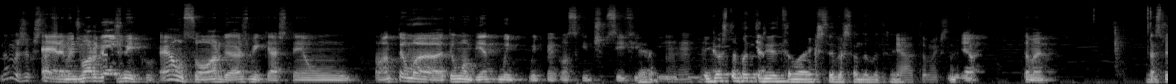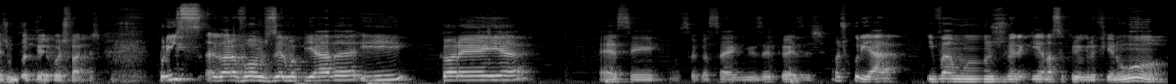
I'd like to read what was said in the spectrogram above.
Não, mas eu gostei. Era mesmo orgásmico. É um som orgásmico, acho que tem um. Pronto, tem, uma, tem um ambiente muito, muito bem conseguido, específico. É. E, Uhum. E gosto da bateria também, gostei bastante da bateria. Yeah, também gostei. Yeah, também. Dá-se mesmo bater com as facas. Por isso, agora vamos dizer uma piada e. Coreia! É assim, você consegue dizer coisas. Vamos corear e vamos ver aqui a nossa coreografia no 1,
